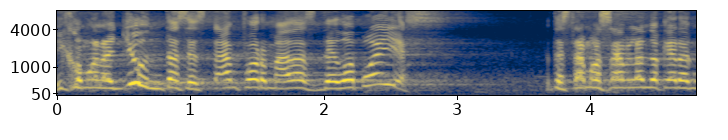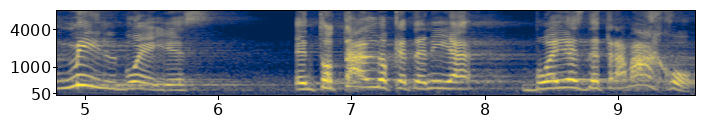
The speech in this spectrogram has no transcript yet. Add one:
Y como las yuntas están formadas de dos bueyes, estamos hablando que eran mil bueyes. En total lo que tenía bueyes de trabajo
